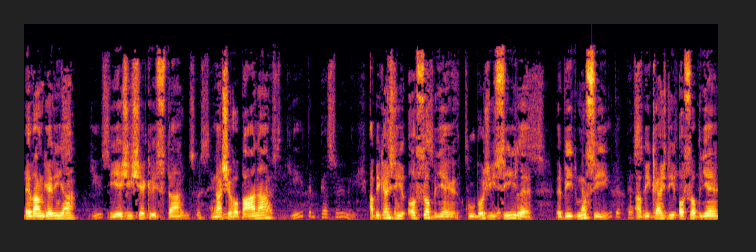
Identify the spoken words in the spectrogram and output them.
Evangelia Ježíše Krista, našeho pána, aby každý osobně ku boží síle být musí, aby každý osobně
